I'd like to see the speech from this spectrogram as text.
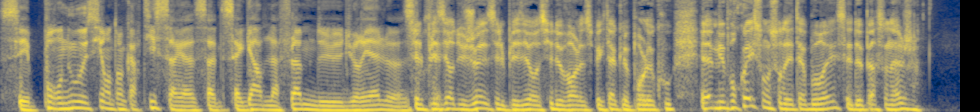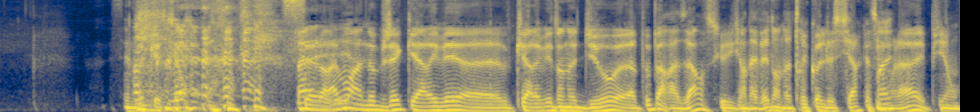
C'est pour nous aussi en tant qu'artistes, ça, ça, ça garde la flamme du, du réel. euh, C'est le plaisir du jeu et c'est le plaisir aussi de voir le spectacle pour le coup. Euh, Mais pourquoi ils sont sur des tabourets ces deux personnages? C'est une bonne question. C'est Ouais, vraiment un objet qui est arrivé, euh, qui est arrivé dans notre duo euh, un peu par hasard, parce qu'il y en avait dans notre école de cirque à ce Ouais. moment-là, et puis on.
